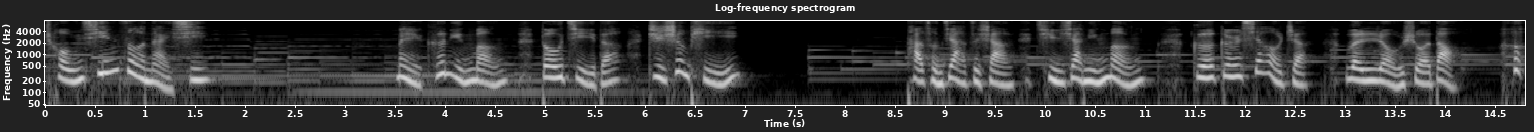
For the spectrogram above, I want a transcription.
重新做奶昔。每颗柠檬都挤得只剩皮。他从架子上取下柠檬，咯咯笑着，温柔说道：“呵呵，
